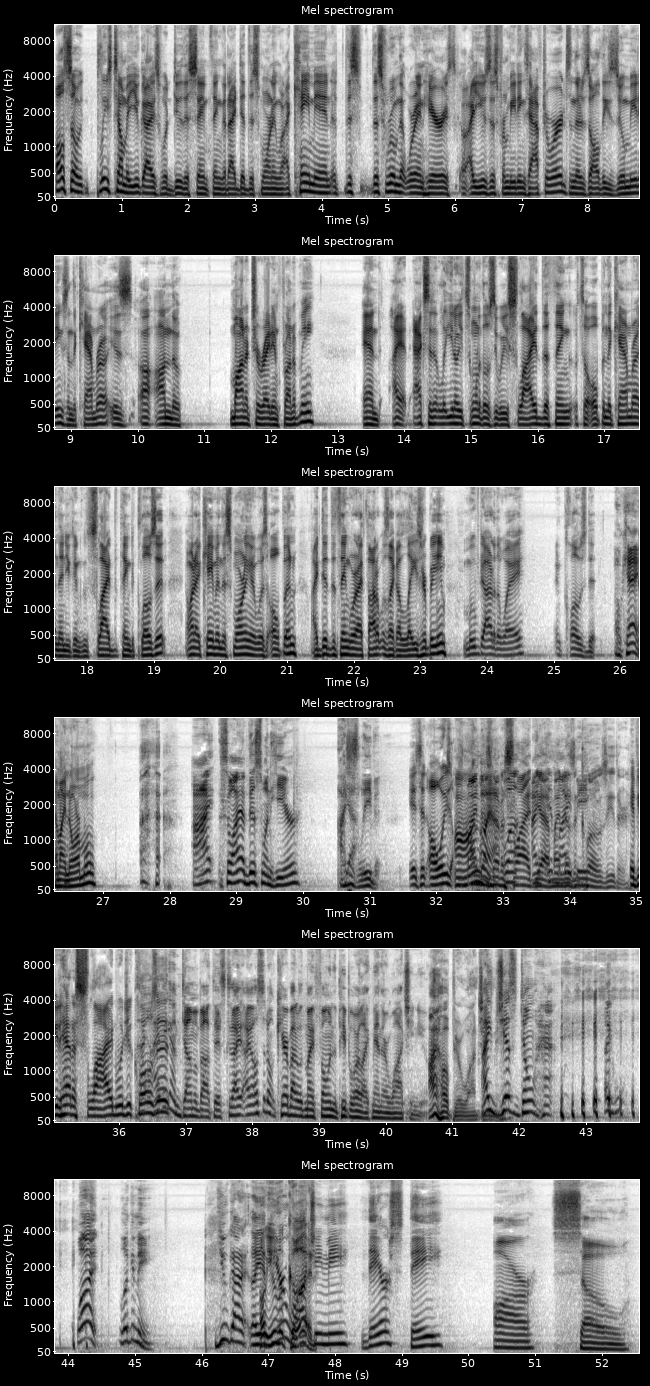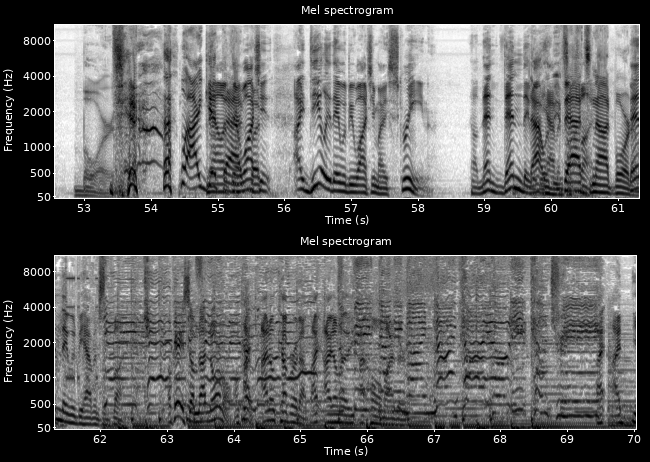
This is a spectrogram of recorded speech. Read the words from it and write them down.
Also, please tell me you guys would do the same thing that I did this morning when I came in. This this room that we're in here is I use this for meetings afterwards, and there's all these Zoom meetings, and the camera is uh, on the monitor right in front of me. And I had accidentally, you know, it's one of those where you slide the thing to open the camera and then you can slide the thing to close it. And when I came in this morning and it was open, I did the thing where I thought it was like a laser beam, moved out of the way, and closed it. Okay. Am I normal? I so I have this one here. I just leave it. Is it always on? Mine doesn't have a Well, slide. I- yeah, it mine doesn't be. close either. If you'd had a slide, would you close I, I it? think I'm dumb about this because I, I also don't care about it with my phone. The people are like, man, they're watching you. I hope you're watching. I me. just don't have. like, what? Look at me. You got it. Like, Oh, if you you're look good. watching me, they're they are so bored. well, I get now, that. if they're but watching, ideally they would be watching my screen. Now, then, then they would That be would be having some That's fun. not boredom. Then they would be having some fun. Okay, so I'm not normal. Okay. I, I don't cover it up. I, I don't know at home either. 99.9 Coyote Country. I, I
